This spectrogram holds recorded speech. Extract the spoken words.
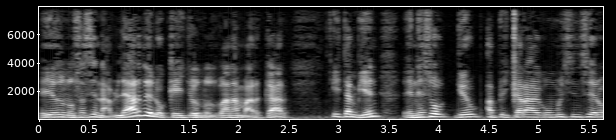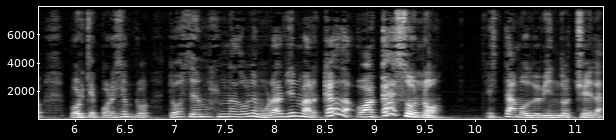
Ellos nos hacen hablar de lo que ellos nos van a marcar. Y también en eso quiero aplicar algo muy sincero, porque por ejemplo, todos tenemos una doble moral bien marcada, ¿o acaso no? Estamos bebiendo chela,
